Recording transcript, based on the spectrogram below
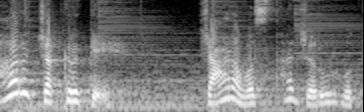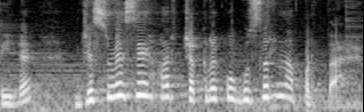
हर चक्र के चार अवस्था ज़रूर होती है, जिसमें से हर चक्र को गुजरना पड़ता है।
